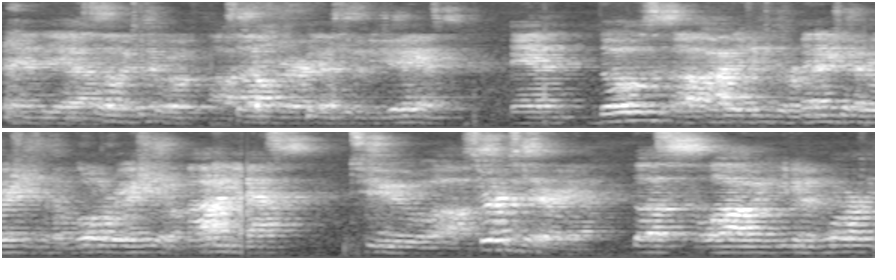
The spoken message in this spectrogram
and the uh, southern tip of uh, South America, the Fuegians. And those uh, populations for many generations have a lower ratio of body mass to uh, surface area, thus allowing even more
